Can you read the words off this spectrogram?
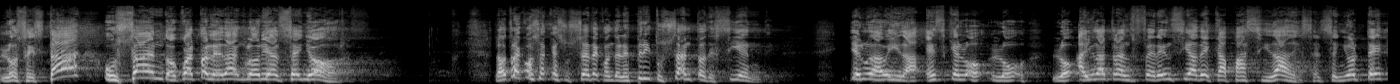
los está usando. ¿Cuánto le dan gloria al Señor? La otra cosa que sucede cuando el Espíritu Santo desciende y en una vida es que hay una transferencia de capacidades. El Señor te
